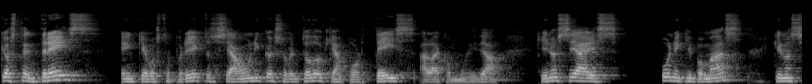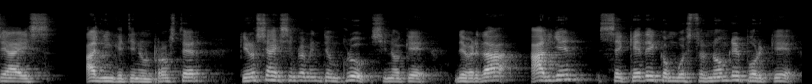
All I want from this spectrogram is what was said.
que os centréis en que vuestro proyecto sea único y sobre todo que aportéis a la comunidad. Que no seáis un equipo más, que no seáis alguien que tiene un roster, que no seáis simplemente un club, sino que de verdad alguien se quede con vuestro nombre porque,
